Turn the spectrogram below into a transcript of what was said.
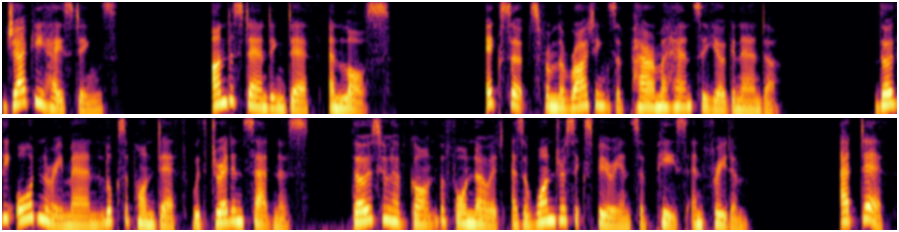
Jackie Hastings. Understanding Death and Loss. Excerpts from the writings of Paramahansa Yogananda. Though the ordinary man looks upon death with dread and sadness, those who have gone before know it as a wondrous experience of peace and freedom. At death,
